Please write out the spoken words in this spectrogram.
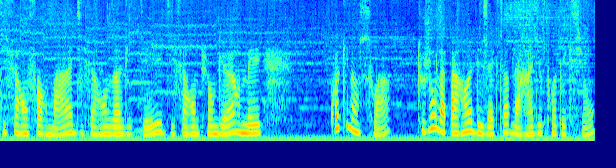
différents formats, différents invités, différentes longueurs, mais quoi qu'il en soit, toujours la parole des acteurs de la radioprotection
